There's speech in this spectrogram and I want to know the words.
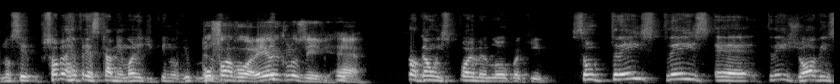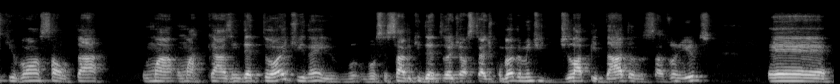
não sei, só para refrescar a memória de quem não viu. Por favor, filme, eu inclusive. É. Jogar um spoiler louco aqui. São três, três, é, três jovens que vão assaltar uma, uma casa em Detroit, né? E você sabe que Detroit é uma cidade completamente dilapidada nos Estados Unidos, é,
